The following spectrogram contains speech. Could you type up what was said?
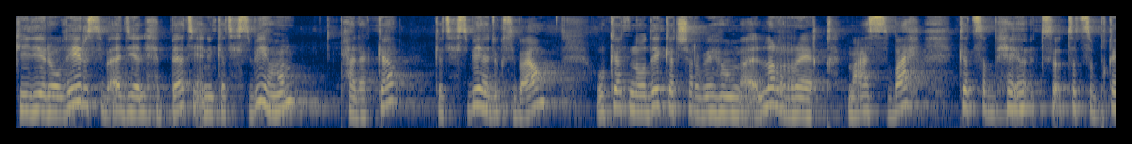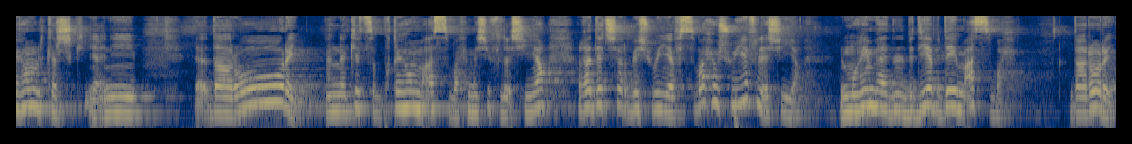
كيديروا غير سبعة ديال الحبات يعني كتحسبيهم بحال هكا كتحسبي هذوك سبعة. وكتنوضي كتشربيهم على الريق مع الصباح. كتصبحي تتسبقيهم الكرشك. يعني ضروري انك تسبقيهم مع الصباح ماشي في العشية. غادي تشربي شوية في الصباح وشوية في العشية. المهم هاد البدية بداي مع الصباح. ضروري.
